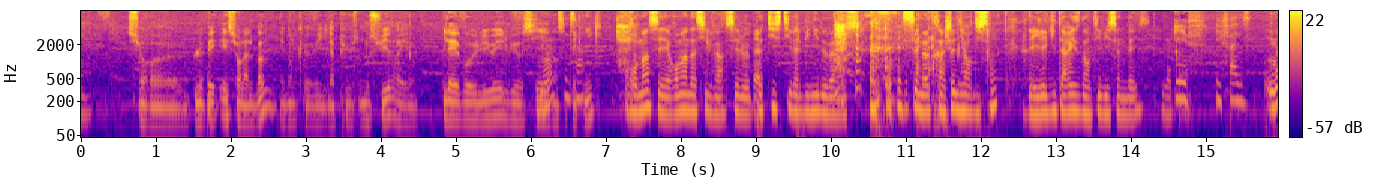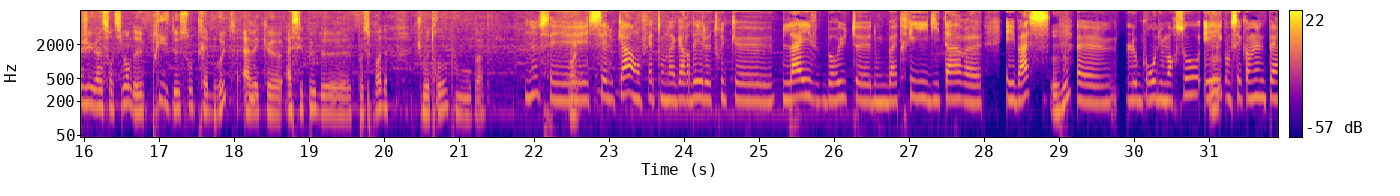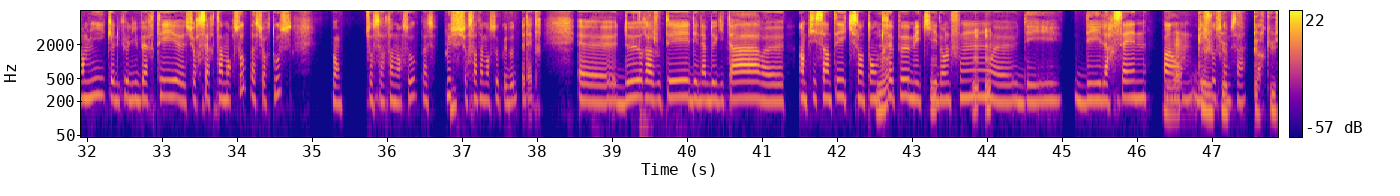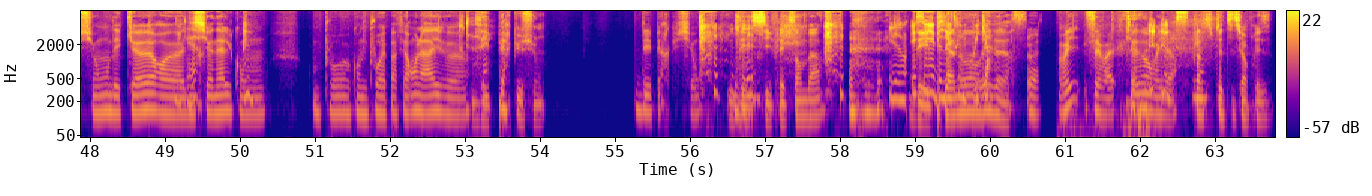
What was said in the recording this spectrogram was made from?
sur euh, l'EP et sur l'album. Et donc, euh, il a pu nous suivre et il a évolué lui aussi Ouais. dans sa ça. technique. Romain c'est Romain da Silva, c'est le Ouais. petit Steve Albini de Valence. c'est notre ingénieur du son et il est guitariste dans TV Sundays. Et, et phase. Moi j'ai eu un sentiment de prise de son très brute avec euh, assez peu de post-prod. Je me trompe ou pas? Non, c'est Ouais. le cas en fait. On a gardé le truc euh, live, brut, euh, donc batterie, guitare euh, et basse, Mhm. le gros du morceau. Et on s'est quand même permis quelques libertés sur certains morceaux, pas sur tous. Bon, sur certains morceaux, pas plus sur certains morceaux que d'autres peut-être. De rajouter des nappes de guitare, un petit synthé qui s'entend très peu mais qui est dans le fond, Mhm. euh, des, des larcènes, des choses comme ça. Percussions, des chœurs euh, Des chœurs. additionnels qu'on qu'on pour- ne pourrait pas faire en live, euh. Des percussions, des percussions. des sifflets de samba, Ils ont des essayé de mettre une en quica. reverse. Oui, c'est vrai. Piano en reverse. Plein de petites surprises.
